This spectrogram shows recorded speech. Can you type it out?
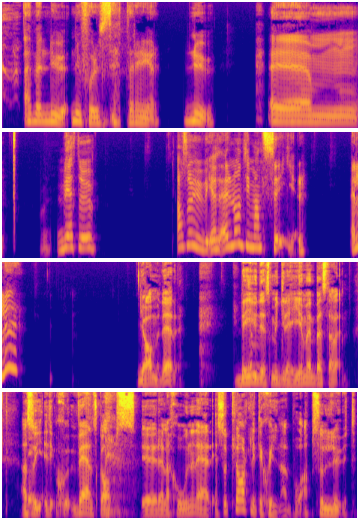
Nej men nu, nu får du sätta dig ner. Nu. Ehm, vet du, alltså är det någonting man säger? Eller? Ja, men det är det. Det är ju det som är grejen med bästa vän. Alltså vänskapsrelationen är såklart lite skillnad på, absolut.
